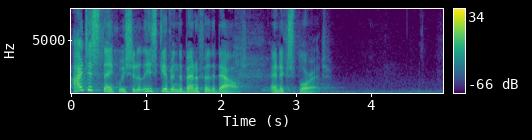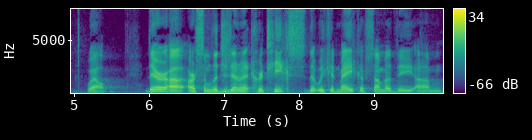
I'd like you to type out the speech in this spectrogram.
I just think we should at least give him the benefit of the doubt and explore it. Well, there uh, are some legitimate critiques that we could make of some of the um,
